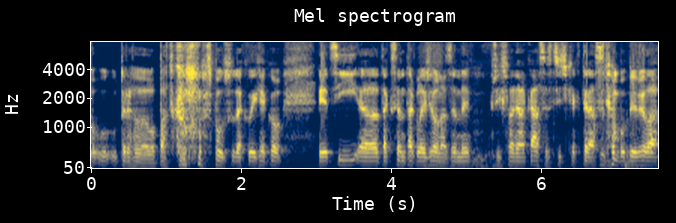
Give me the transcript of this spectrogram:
uh, utrhl lopatku, spoustu takových jako věcí, uh, tak jsem tak ležel na zemi, přišla nějaká sestřička, která se tam objevila,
